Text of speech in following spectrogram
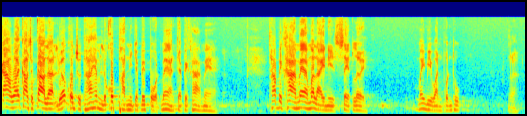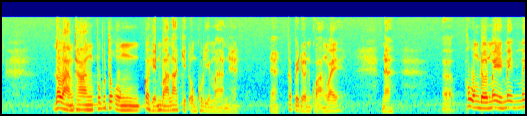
เก้าร้อยเก้าสิบเก้าแล้ว เหลือคนสุดท้ายให้มันเหลือครบพันนี่จะไปโปรดแม่จะไปฆ่าแม่ ถ้าไปฆ่าแม่เมื่อไหร่นี่เสร็จเลย ไม่มีวันพ้นทุกข์ระหว่างทางพระพุทธองค์ก็เห็นวาลาจิตองคุลีมานเนี่ยก็ไปเดินขวางไว้นะพระองค์เดินไม่ไม่ไม่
